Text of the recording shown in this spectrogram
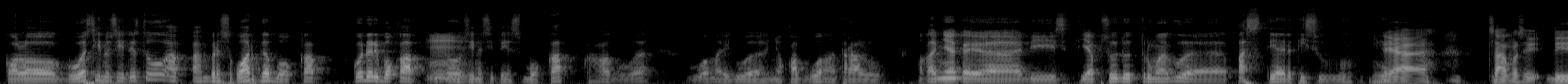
Kalau gue sinusitis tuh ha- hampir sekeluarga bokap. Gue dari bokap itu Hmm. sinusitis bokap, kakak gue, gue sama adik gue, nyokap gue nggak terlalu. Makanya kayak di setiap sudut rumah gue pasti ada tisu. ya sama sih di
